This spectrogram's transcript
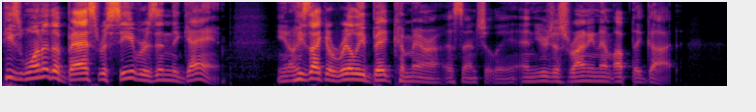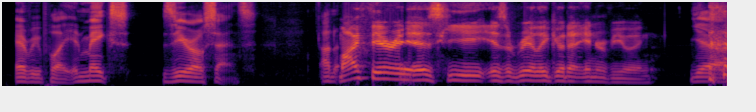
He's one of the best receivers in the game. You know, he's like a really big Kamara essentially, and you're just running him up the gut every play. It makes zero sense. My theory is he is really good at interviewing. Yeah,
